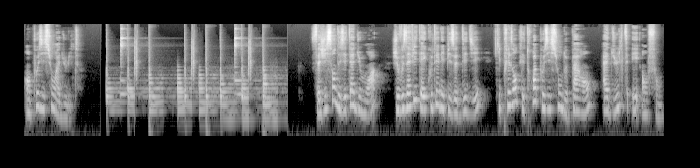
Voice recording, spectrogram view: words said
en position adulte? S'agissant des états du mois, je vous invite à écouter l'épisode dédié qui présente les trois positions de parents, adultes et enfants.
